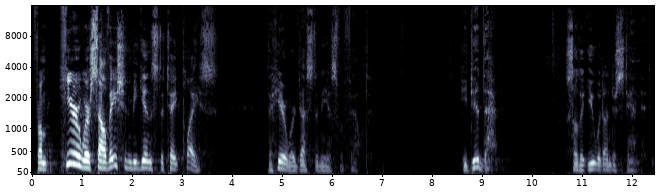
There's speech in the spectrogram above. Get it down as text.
from here where salvation begins to take place to here where destiny is fulfilled. He did that so that you would understand it.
